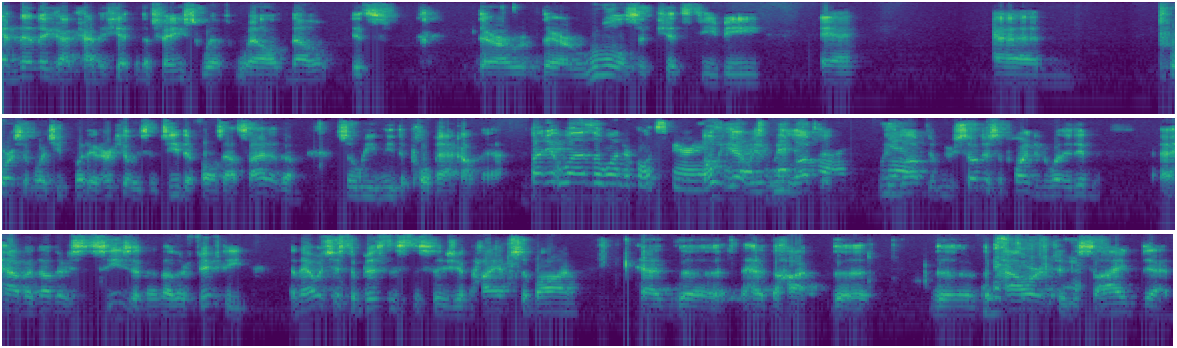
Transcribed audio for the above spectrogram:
And then they got kind of hit in the face with, well, no, it's there are there are rules at kids TV, and and force of what you put in Hercules and Xena falls outside of them, so we need to pull back on that. But it was a wonderful experience. Oh yeah, we, we loved it. We yeah. loved it. We were so disappointed when they didn't have another season, another fifty, and that was just a business decision. Haim Saban had the had the hot the the, the power to decide that,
